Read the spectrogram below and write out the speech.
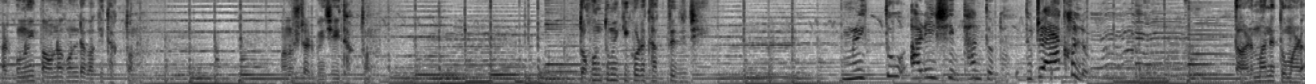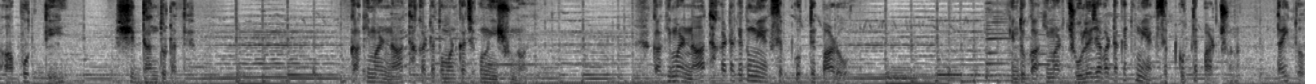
আর কোনোই পাওনা গন্ডা বাকি থাকতো না। মানুষটার বেঁচেই থাকতো না। তখন তুমি কি করে থাকতে দিঠি মৃত্যু আর এই সিদ্ধান্তটা দুটো এক হলো। তার মানে তোমার আপত্তি সিদ্ধান্তটাতে। কাকিমার না থাকাটা তোমার কাছে কোনো ইস্যু নয়। কাকিমার না থাকাটাকে তুমি অ্যাকসেপ্ট করতে পারো কিন্তু কাকিমার চলে যাওয়াটাকে তুমি অ্যাকসেপ্ট করতে পারছ না তাই তো?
